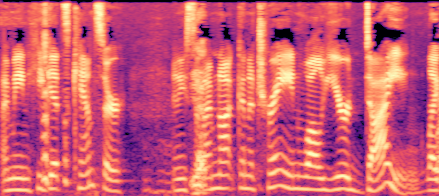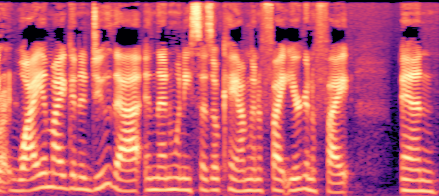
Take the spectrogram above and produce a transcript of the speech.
I mean, he gets cancer. And he said, Yeah. I'm not going to train while you're dying. Like, Right. why am I going to do that? And then when he says, okay, I'm going to fight, you're going to fight. And,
